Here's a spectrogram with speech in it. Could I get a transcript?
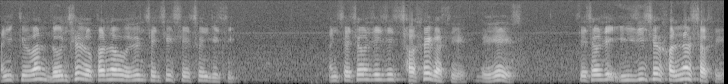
आणि किमान दोनशे लोकांना बोलून त्यांची सेसून घेतली. आणि त्याच्यामध्ये जे छापे घातले रेस त्याच्यामध्ये ई डीचे पन्नास छापे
